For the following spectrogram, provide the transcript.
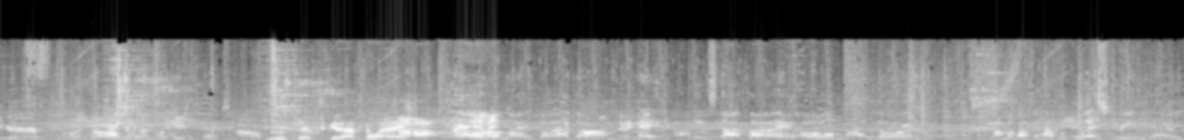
Here. Oh no, How I'm you gonna doing look today, 80 Chica? points now. Move bitch, get out the way. Oh my god, the Ah, homie dang it. Hey Jordan stopped by. Oh my lord. I'm about to have a blessed stream, guys.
